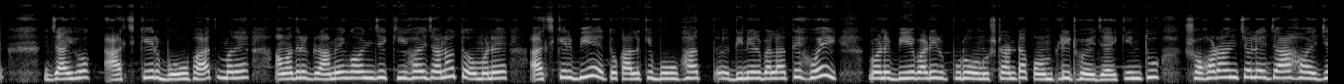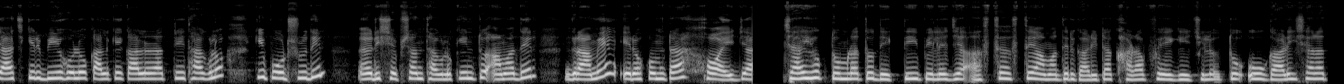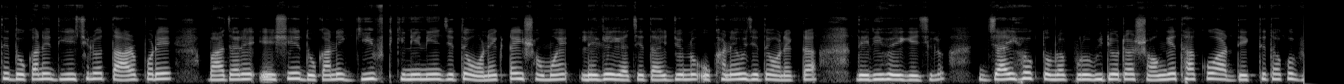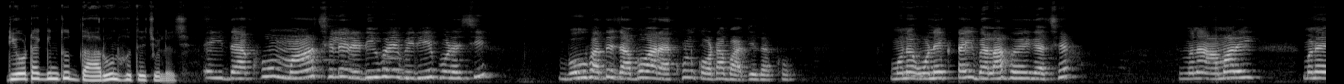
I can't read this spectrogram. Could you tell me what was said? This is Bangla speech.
যাই হোক, আজকের বউ ভাত মানে আমাদের গ্রামে গঞ্জে কী হয় জানো তো মানে আজকের বিয়ে, তো কালকে বউ ভাত দিনের বেলাতে হয়েই মানে বিয়ে বাড়ির পুরো অনুষ্ঠানটা কমপ্লিট হয়ে যায়। কিন্তু শহরাঞ্চলে যা হয় যে আজকের বিয়ে হলো, কালকে কাল রাত্রি থাকল, কি পরশু দিন রিসেপশন থাকল। কিন্তু আমাদের গ্রামে এরকমটা হয় যে যাই হোক তোমরা তো দেখতেই পেলে যে আস্তে আস্তে আমাদের গাড়িটা খারাপ হয়ে গিয়েছিল। তো ও গাড়ি সারাতে দোকানে দিয়েছিল, তারপরে বাজারে এসে দোকানে গিফট কিনে নিয়ে যেতে অনেকটাই সময় লেগে গেছে, তাই জন্য ওখানেও যেতে অনেকটা দেরি হয়ে গিয়েছিল। যাই হোক তোমরা পুরো ভিডিওটার সঙ্গে থাকো আর দেখতে থাকো, ভিডিওটা কিন্তু দারুণ হতে চলেছে। এই দেখো, মা ছেলে রেডি হয়ে বেরিয়ে পড়েছি। বউ ভাতে যাব আর এখন কটা বাজে দেখো। মানে অনেকটাই বেলা হয়ে গেছে। মানে আমার এই মানে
